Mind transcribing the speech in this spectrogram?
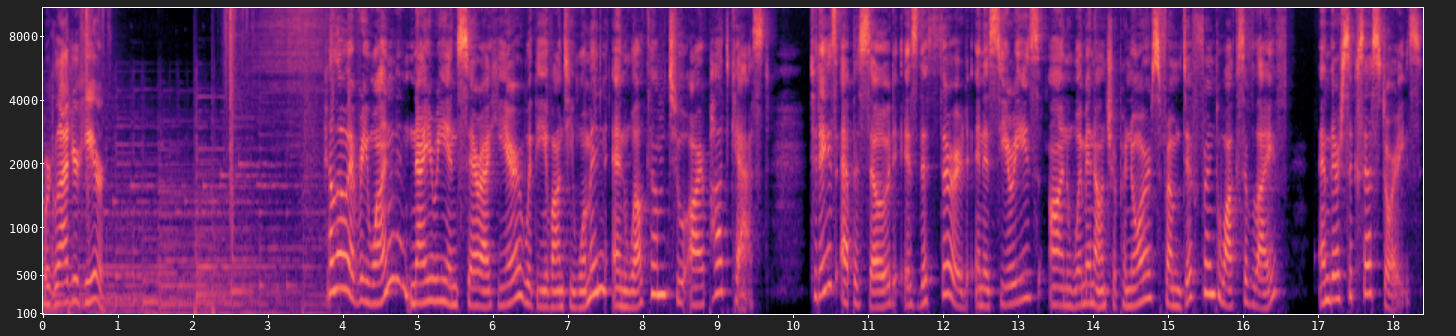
We're glad you're here. Hello, everyone. Nairi and Sarah here with the Avanti Woman, and welcome to our podcast. Today's episode is the third in a series on women entrepreneurs from different walks of life and their success stories.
